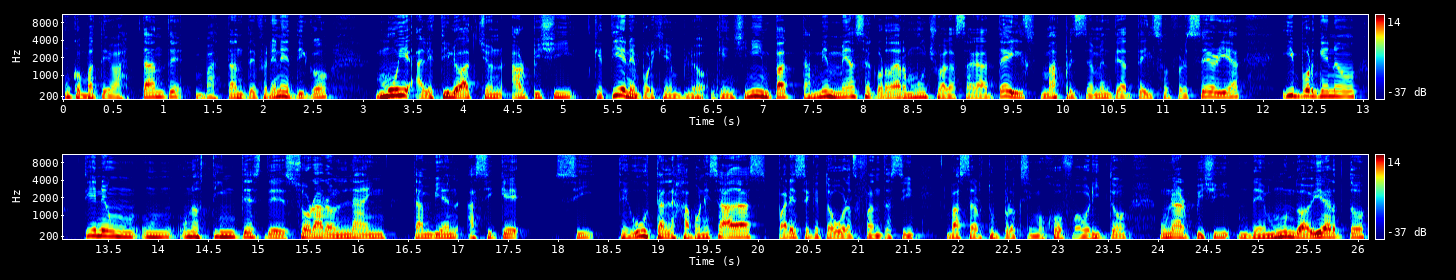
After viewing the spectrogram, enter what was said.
un combate bastante, bastante frenético, muy al estilo action RPG que tiene, por ejemplo, Genshin Impact. También me hace acordar mucho a la saga Tales, más precisamente a Tales of Berseria. Y por qué no, tiene unos tintes de Sword Art Online también, así que sí te gustan las japonesadas, parece que Tower of Fantasy va a ser tu próximo juego favorito, un RPG de mundo abierto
